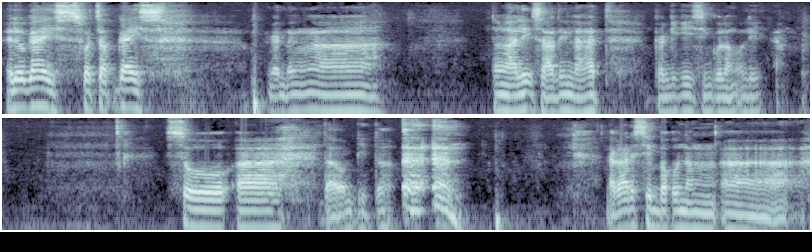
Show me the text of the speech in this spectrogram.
Hello guys, what's up guys? Magandang ah, tanghali sa ating lahat. Kagigising ko lang uli. So, ah, tawag dito. Naka-receive ako ng ah,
